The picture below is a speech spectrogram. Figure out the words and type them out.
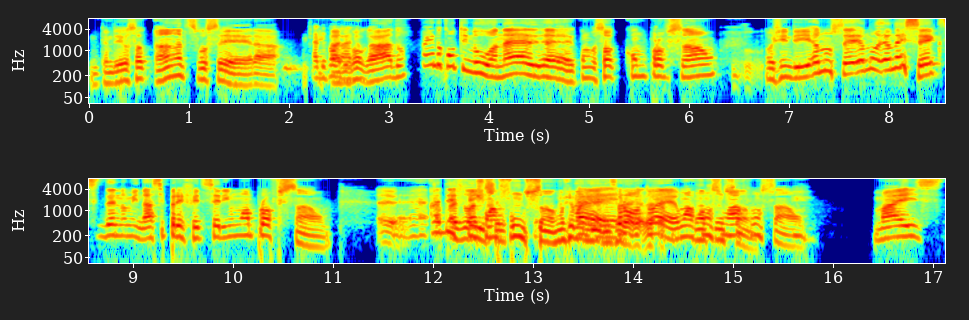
entendeu? Só antes você era Advogado. advogado, ainda continua, né? É, como, só como profissão. Hoje em dia, eu não sei, eu, não- eu nem sei que se denominasse prefeito seria uma profissão. É, É, é mas eu acho uma difícil. função, vamos chamar É, pronto, é, uma, função, função. uma função. Mas,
